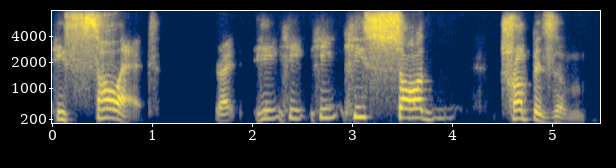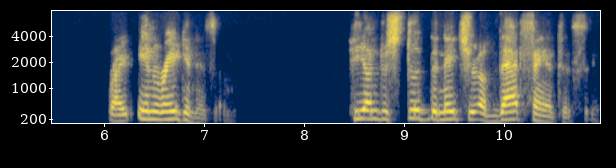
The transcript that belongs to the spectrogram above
he saw it, right? He he he he saw Trumpism, right, in Reaganism. He understood the nature of that fantasy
